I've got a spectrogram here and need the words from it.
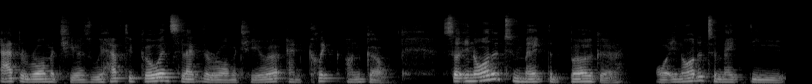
add the raw materials, we have to go and select the raw material and click on go. So in order to make the burger or in order to make the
